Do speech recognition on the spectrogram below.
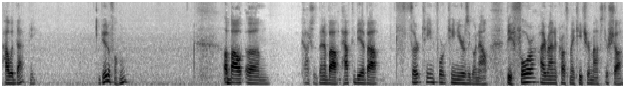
How would that be? Beautiful, hmm? About, um, gosh, it's been about, have to be about 13, 14 years ago now, before I ran across my teacher, Master Sha.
